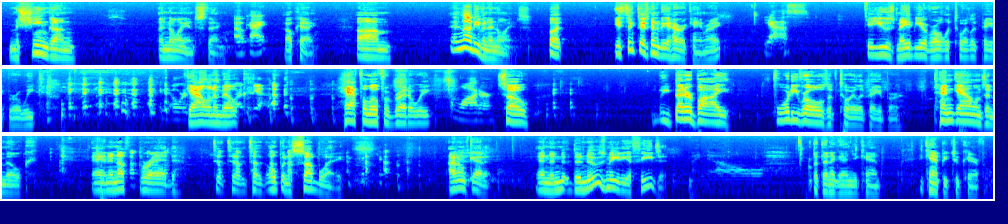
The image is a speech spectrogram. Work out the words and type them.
machine gun annoyance thing. okay. Okay. Um, and not even annoyance, but you think there's going to be a hurricane, right? Yes. You use maybe a roll of toilet paper a week, I know where Gallon of milk. Yeah. half a loaf of bread a week. Some water. So we better buy 40 rolls of toilet paper, 10 gallons of milk, and enough bread to, to, to open a subway. I don't get it. And the, the news media feeds it. I know. But then again, you can't you can't be too careful.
